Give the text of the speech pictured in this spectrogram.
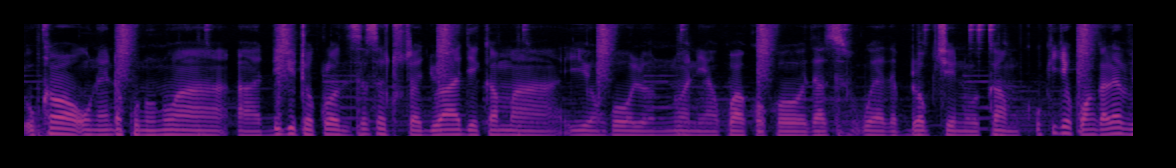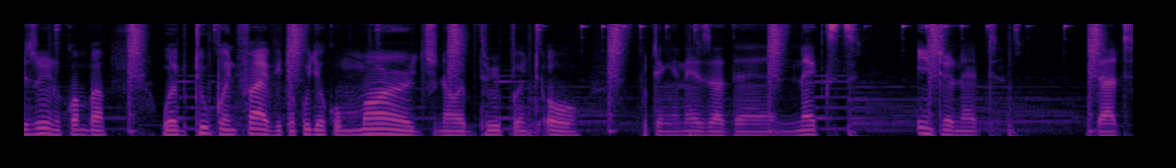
Ukawa unaenda kununua uh, digital clothes. Sasa tutajuaje kama hiyo nguo ulionunua ni ya kwako? Kwao thats where the blockchain will come. Ukija kuangalia vizuri ni kwamba web 2.5 itakuja kumerge na web 3.0 kutengeneza the next internet that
